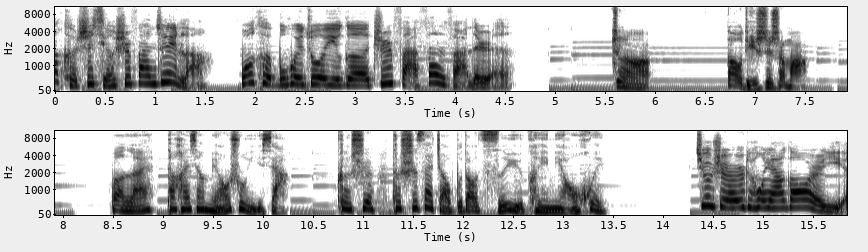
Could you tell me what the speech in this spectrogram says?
那可是刑事犯罪了。我可不会做一个知法犯法的人。这到底是什么？本来他还想描述一下，可是他实在找不到词语可以描绘。就是儿童牙膏而已，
